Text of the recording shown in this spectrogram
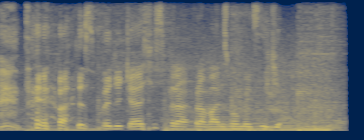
tem vários podcasts para vários momentos do dia.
